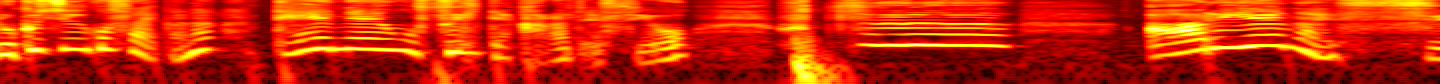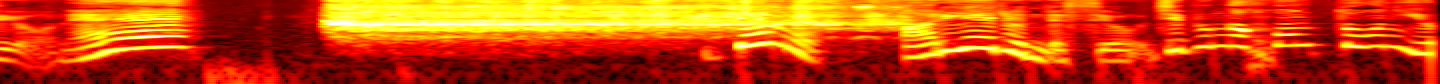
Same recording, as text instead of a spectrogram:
65歳かな？定年を過ぎてからですよ。普通、ありえないっすよね。でも、ありえるんですよ。自分が本当に喜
